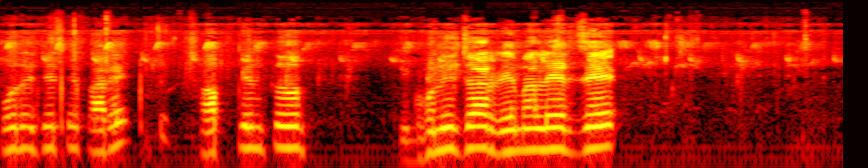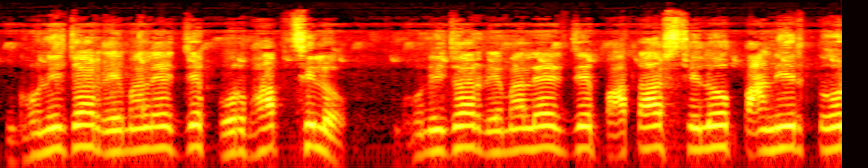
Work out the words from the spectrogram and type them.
পড়ে যেতে পারে। সব কিন্তু ঘূর্ণিঝড় রেমালের যে, ঘূর্ণিঝড় রেমালের যে প্রভাব ছিল, ঘূর্ণিঝড় রেমালের যে বাতাস ছিল, পানির তোর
